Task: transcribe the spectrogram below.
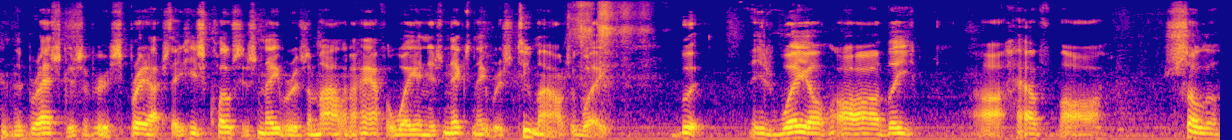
Nebraska's a very spread out state. His closest neighbor is a mile and a half away, and his next neighbor is two miles away. But his well, uh, they uh, have uh, solar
